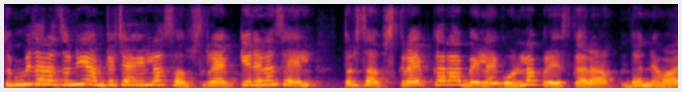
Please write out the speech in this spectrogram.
तुम्ही जर अजूनही आमच्या चॅनलला सबस्क्राईब केले नसेल तर सबस्क्राईब करा बेल आयकॉनला प्रेस करा. धन्यवाद.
